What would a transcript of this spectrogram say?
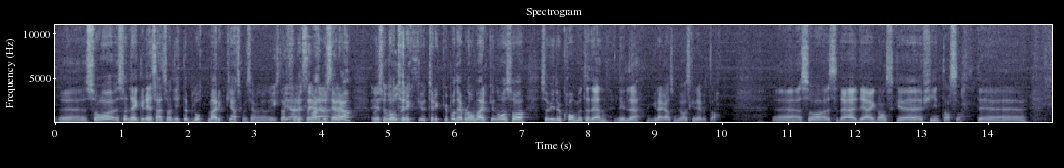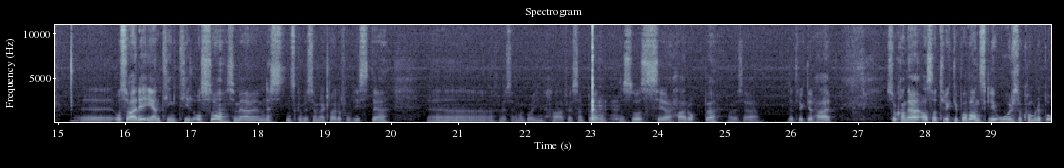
Eh, så, så, legger det seg et sånn lite blått merke. Skal vi se, Riktig, ja, jeg ser meg. du ser det, ja. Og Hvis du da trykker, trykker, på det blå merket nå, så, så, vil du komme til den lille greia som du har skrevet. da. Eh, så, så det, er, det, er, ganske fint, altså. Det, og så er det én ting til også, som jeg nesten skal vi se om jeg klarer å få vist det. Uh, skal vi se, Jeg må gå inn her, f.eks. Så ser jeg her oppe Hvis Jeg trykker her. Så kan jeg altså trykke på vanskelige ord, så kommer du på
